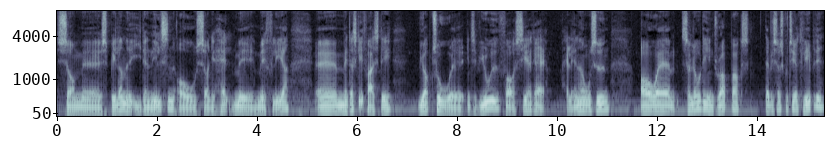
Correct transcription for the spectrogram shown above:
som øh, spiller med Ida Nielsen og Sonja Hall med, med flere. Øh, men der skete faktisk det. Vi optog øh, interviewet for cirka halvandet år siden, og øh, så lå det i en Dropbox. Da vi så skulle til at klippe det,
